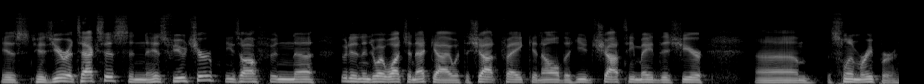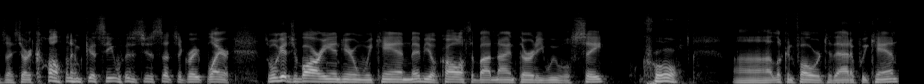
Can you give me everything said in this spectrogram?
his his year at Texas and his future. He's off in uh, who didn't enjoy watching that guy with the shot fake and all the huge shots he made this year. Um, the Slim Reaper, as I started calling him, because he was just such a great player. So we'll get Jabari in here when we can. Maybe he'll call us about 9:30. We will see. Cool. Uh, looking forward to that if we can.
